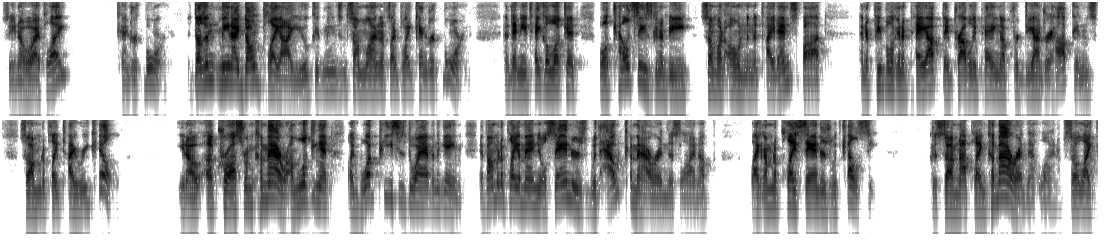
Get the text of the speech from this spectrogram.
So you know who I play? Kendrick Bourne. It doesn't mean I don't play Aiyuk. It means in some lineups I play Kendrick Bourne. And then you take a look at, well, Kelce's going to be somewhat owned in the tight end spot. And if people are going to pay up, they're probably paying up for DeAndre Hopkins. So I'm going to play Tyreek Hill, you know, across from Kamara. I'm looking at like what pieces do I have in the game? If I'm going to play Emmanuel Sanders without Kamara in this lineup, like I'm going to play Sanders with Kelce because I'm not playing Kamara in that lineup. So like,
